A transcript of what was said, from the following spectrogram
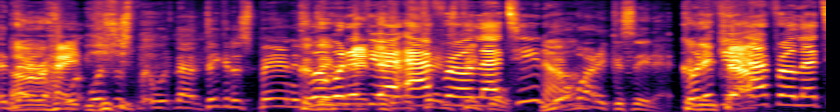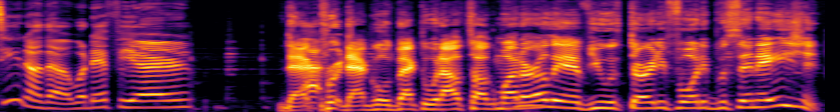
Now, all right? what- What's the, Sp- now, think of the Spanish. Well, word what if you're Afro people. Latino? Nobody can say that. What if you're Cap- Afro Latino though? What if you're That uh, pr- that goes back to what I was talking about mm-hmm. earlier. If you was 30, 40 percent Asian,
